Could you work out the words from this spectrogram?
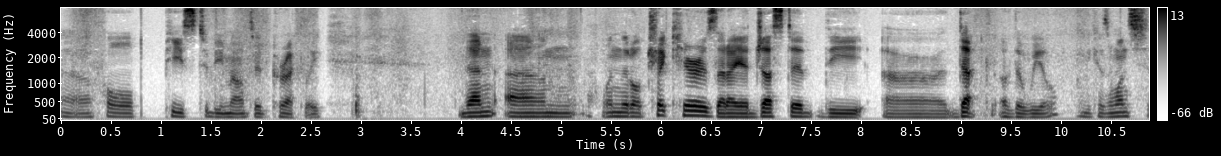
uh, whole piece to be mounted correctly. Then um, one little trick here is that I adjusted the uh, depth of the wheel because once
